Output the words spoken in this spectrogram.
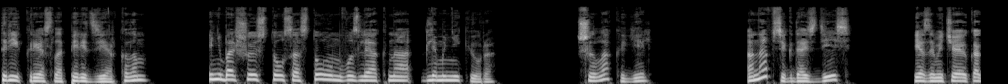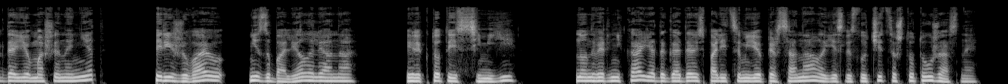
три кресла перед зеркалом и небольшой стол со столом возле окна для маникюра шелак и гель. Она всегда здесь. Я замечаю, когда ее машины нет, переживаю, не заболела ли она, или кто-то из семьи, но наверняка я догадаюсь по лицам ее персонала, если случится что-то ужасное.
